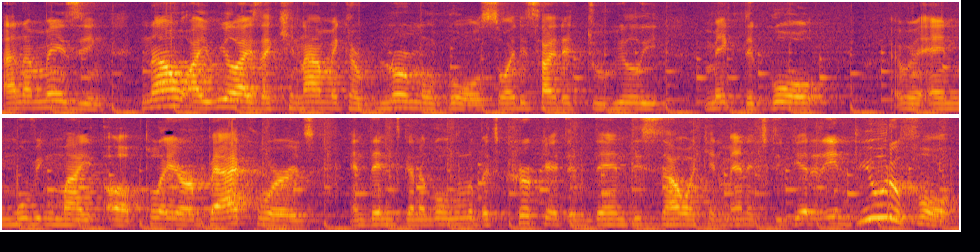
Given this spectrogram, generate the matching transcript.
and amazing. Now I realized I cannot make a normal goal so I decided to really make the goal and moving my uh, player backwards and then it's gonna go a little bit crooked and then this is how I can manage to get it in. Beautiful!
